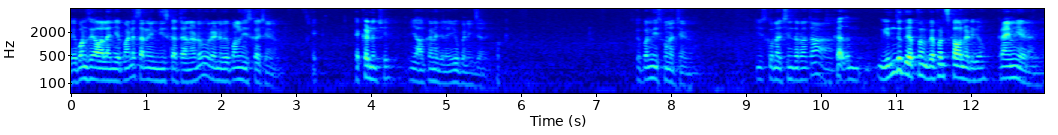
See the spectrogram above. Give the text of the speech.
వెపన్స్ కావాలని చెప్పంటే సరే నేను తీసుకొస్తా అన్నాడు. రెండు వెపన్లు తీసుకొచ్చాను ఎక్- ఎక్కడి నుంచి? అక్కడ నుంచి యూపీ నుంచి అది. వెపన్ తీసుకొని వచ్చాను తీసుకొని వచ్చిన తర్వాత ఎందుకు వెపన్ వెపన్స్ కావాలని అడిగావు? క్రైమ్ చేయడానికి.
